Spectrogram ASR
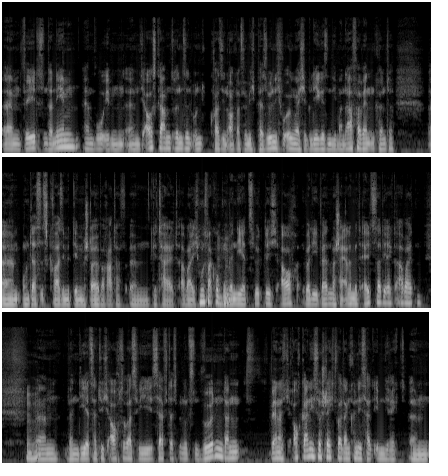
ähm, für jedes Unternehmen, ähm, wo eben ähm, die Ausgaben drin sind und quasi ein Ordner für mich persönlich, wo irgendwelche Belege sind, die man da verwenden könnte. Ähm, und das ist quasi mit dem Steuerberater ähm, geteilt. Aber ich muss mal gucken, mhm. wenn die jetzt wirklich auch, weil die werden wahrscheinlich alle mit Elster direkt arbeiten. Mhm. Ähm, wenn die jetzt natürlich auch sowas wie Ceph das benutzen würden, dann wäre natürlich auch gar nicht so schlecht, weil dann könnte ich es halt eben direkt ähm,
